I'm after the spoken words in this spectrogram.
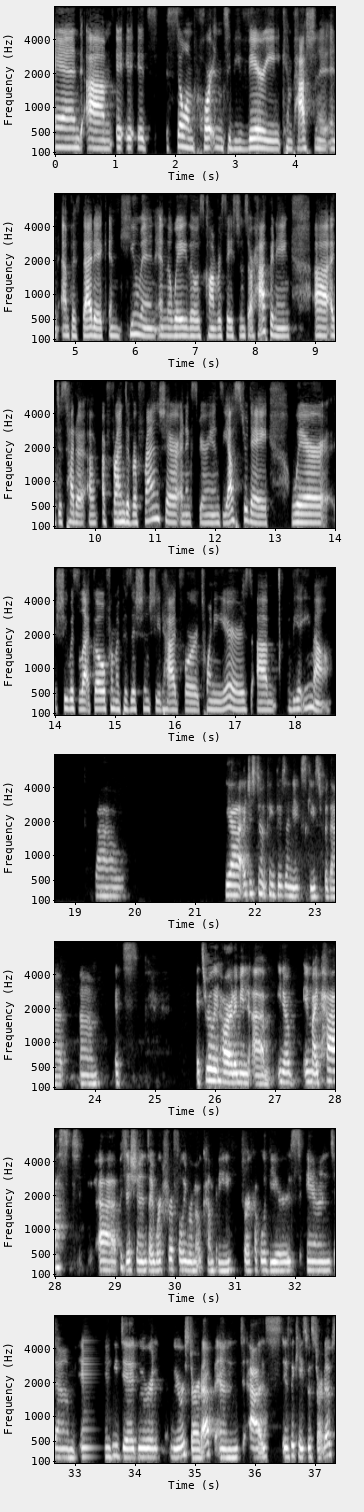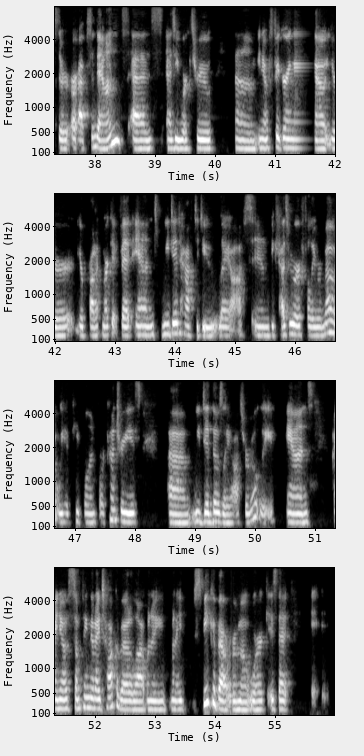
and um, it, it, it's so important to be very compassionate and empathetic and human in the way those conversations are happening. Uh, i just had a, a, friend of a friend share an experience yesterday where she was let go from a position she'd had for 20 years um, via email. Wow. Yeah i just don't think there's any excuse for that. Um, it's it's really hard. I mean um, you know in my past uh, positions. I worked for a fully remote company for a couple of years, and um, and we did. We were we were a startup, and as is the case with startups, there are ups and downs as as you work through. Um, you know, figuring out your your product market fit, and we did have to do layoffs. And because we were fully remote, we had people in four countries. Um, we did those layoffs remotely, and I know something that I talk about a lot when I when I speak about remote work is that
